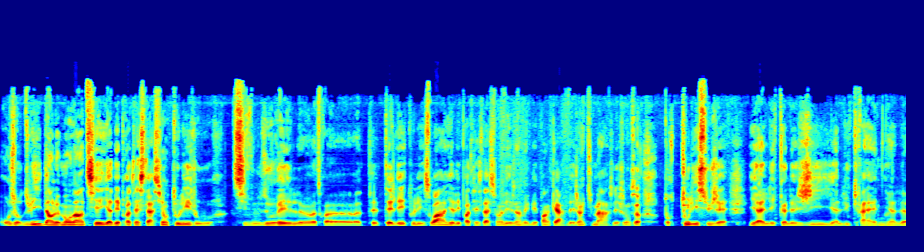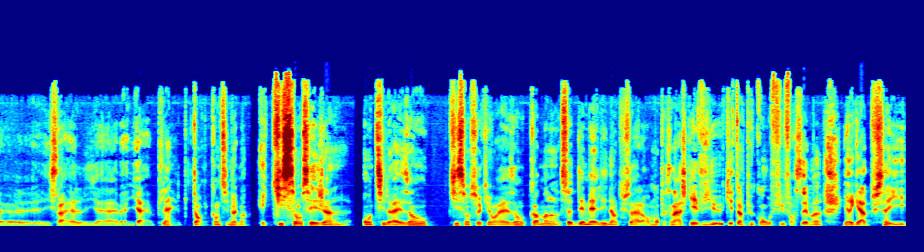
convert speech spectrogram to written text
aujourd'hui, dans le monde entier, il y a des protestations tous les jours. Si vous ouvrez votre, télé tous les soirs, il y a des protestations, des gens avec des pancartes, des gens qui marchent, des choses comme ça, pour tous les sujets. Il y a l'écologie, il y a l'Ukraine, il y a l'Israël, il y a, il y a plein, continuellement. Et qui sont ces gens? Ont-ils raison? Qui sont ceux qui ont raison, comment se démêler dans tout ça? Alors mon personnage qui est vieux, qui est un peu confus forcément, il regarde tout ça, il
